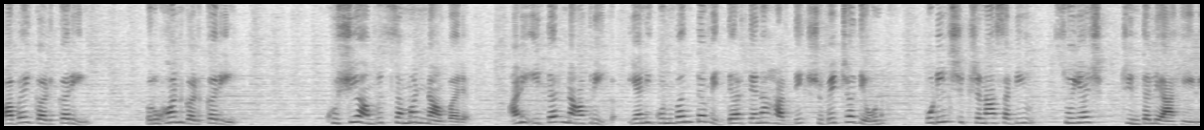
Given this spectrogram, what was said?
अभय गडकरी रोहन गडकरी खुशी अमृतसमन नावर आणि इतर नागरिक यांनी गुणवंत विद्यार्थ्यांना हार्दिक शुभेच्छा देऊन पुढील शिक्षणासाठी सुयश चिंतले आहे.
